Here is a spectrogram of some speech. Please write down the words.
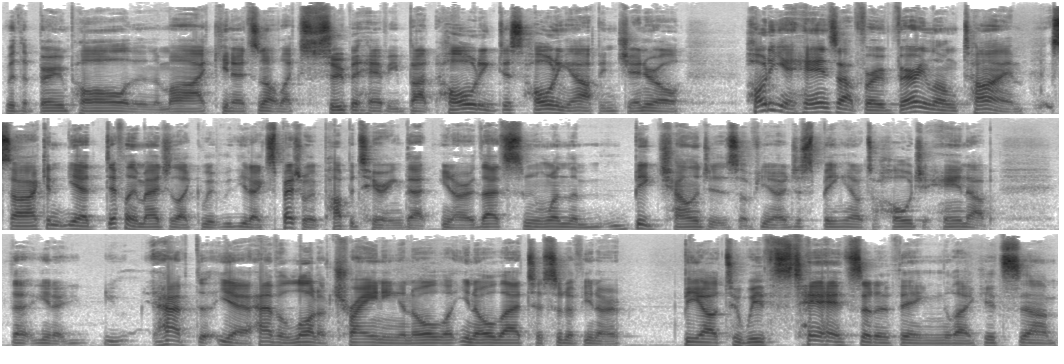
with the boom pole and the mic, you know, it's not like super heavy, but holding, just holding up in general holding your hands up for a very long time. So I can, yeah, definitely imagine, like, with, you know, especially with puppeteering, that, you know, that's one of the big challenges of, you know, just being able to hold your hand up. That, you know, you have to, yeah, have a lot of training and all, you know, all that to sort of, you know, be able to withstand sort of thing. Like, it's, um,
